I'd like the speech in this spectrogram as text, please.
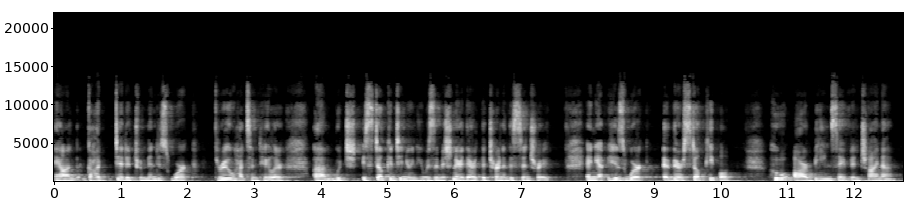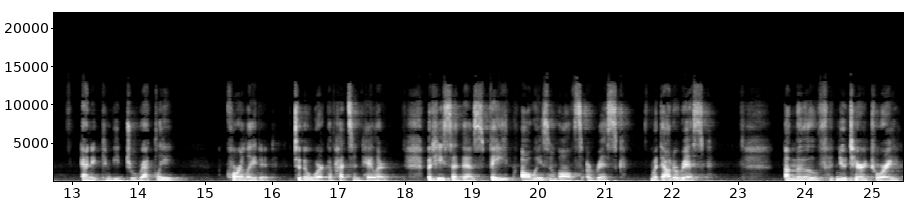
And God did a tremendous work through Hudson Taylor, um, which is still continuing. He was a missionary there at the turn of the century. And yet his work, uh, there are still people who are being saved in China. And it can be directly correlated to the work of Hudson Taylor. But he said this faith always involves a risk. Without a risk, a move, new territory,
